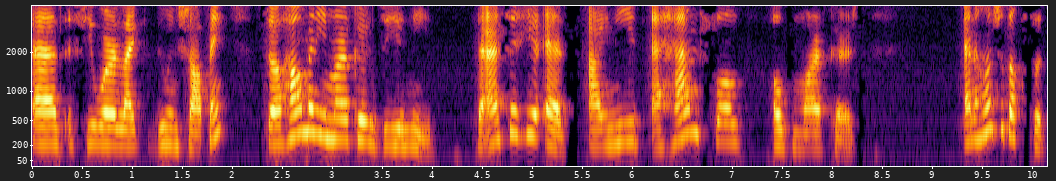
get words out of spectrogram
as if you were like doing shopping so how many markers do you need The answer here is I need a handful of markers. أنا هون شو بقصد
